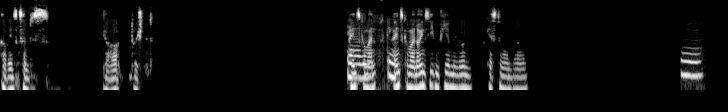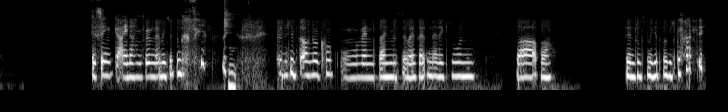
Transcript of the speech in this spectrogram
aber insgesamt ist ja Durchschnitt. Ja, 1,9 also das klingt- 1,974 Millionen Gäste waren da. Hm. Deswegen gar nicht nach dem Film, der mich jetzt interessiert. Hm. Würde ich jetzt auch nur gucken, wenn es sein müsste, weil es halt in der Region war, aber den tut es mich jetzt wirklich gar nicht.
